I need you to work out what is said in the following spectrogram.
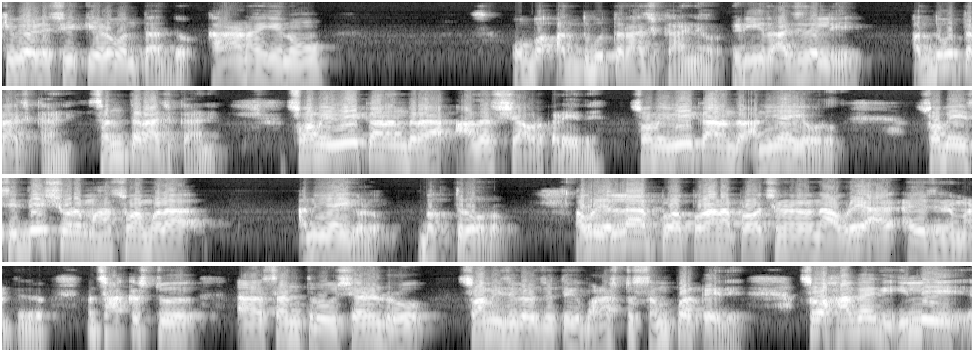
ಕಿವಿ ಅಳಿಸಿ ಕೇಳುವಂಥದ್ದು ಕಾರಣ ಏನು? ಒಬ್ಬ ಅದ್ಭುತ ರಾಜಕಾರಣಿ ಅವರು. ಇಡೀ ರಾಜ್ಯದಲ್ಲಿ ಅದ್ಭುತ ರಾಜಕಾರಣಿ, ಸಂತ ರಾಜಕಾರಣಿ. ಸ್ವಾಮಿ ವಿವೇಕಾನಂದರ ಆದರ್ಶ ಅವರ ಕಡೆ ಇದೆ. ಸ್ವಾಮಿ ವಿವೇಕಾನಂದರ ಅನುಯಾಯಿಯವರು ಸ್ವಾಮಿ ಸಿದ್ದೇಶ್ವರ ಮಹಾಸ್ವಾಮಿಗಳ ಅನುಯಾಯಿಗಳು ಭಕ್ತರು ಅವರು ಎಲ್ಲ ಪುರಾಣ ಪ್ರವಚನಗಳನ್ನು ಅವರೇ ಆಯೋಜನೆ ಮಾಡ್ತಿದ್ರು. ಸಾಕಷ್ಟು ಸಂತರು, ಶರಣರು, ಸ್ವಾಮೀಜಿಗಳ ಜೊತೆಗೆ ಬಹಳಷ್ಟು ಸಂಪರ್ಕ ಇದೆ. ಸೊ ಹಾಗಾಗಿ ಇಲ್ಲಿ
